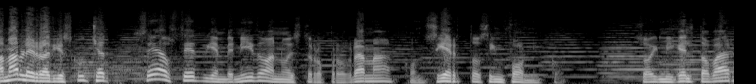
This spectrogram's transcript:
Amable Radio Escucha, sea usted bienvenido a nuestro programa Concierto Sinfónico. Soy Miguel Tobar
